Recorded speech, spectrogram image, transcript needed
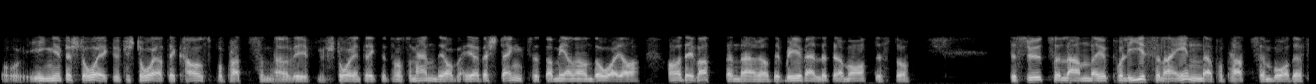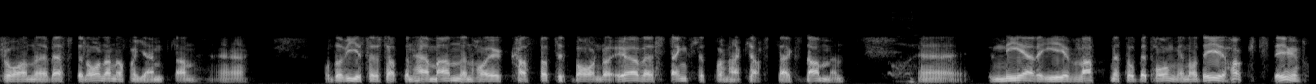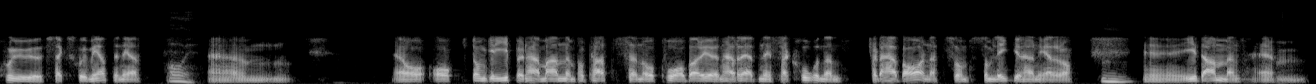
och ingen förstår, vi förstår att det är kaos på platsen där. Vi förstår inte riktigt vad som händer. Jag, över stängslet, vad menar hon då? Ja, ja, det är vatten där och det blir väldigt dramatiskt. Och till slut så landar ju poliserna in där på platsen både från eh, Västernorrland och från Jämtland. Eh, och då visar det sig att den här mannen har ju kastat sitt barn då över stängslet på den här kraftverksdammen. Eh, ner i vattnet och betongen och det är ju högt. Det är ju 6-7 meter ner. Ehm, ja, och de griper den här mannen på platsen och påbörjar den här räddningsaktionen för det här barnet som, som ligger här nere då, Mm. eh, i dammen. Ehm,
